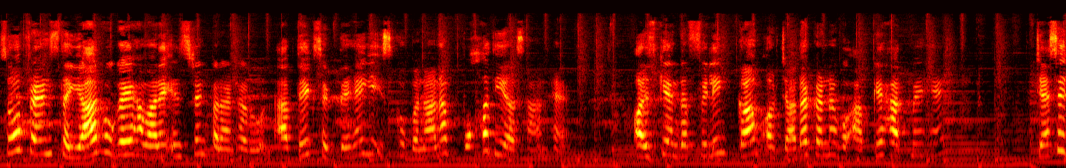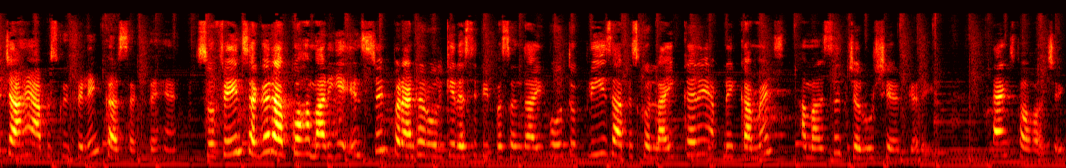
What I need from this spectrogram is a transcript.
सो फ्रेंड्स तैयार हो गए हमारे इंस्टेंट पराठा रोल आप देख सकते हैं, ये इसको बनाना बहुत ही आसान है। और इसके अंदर फिलिंग कम और ज़्यादा करना वो आपके हाथ में है। जैसे चाहें आप इसकी फिलिंग कर सकते हैं। सो so फ्रेंड्स अगर आपको हमारी ये इंस्टेंट पराठा रोल की रेसिपी पसंद आई हो तो प्लीज़ आप इसको लाइक करें, अपने कमेंट्स हमारे साथ ज़रूर शेयर करें। थैंक्स फॉर वॉचिंग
